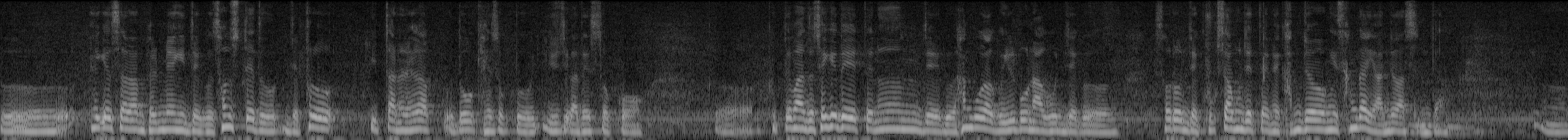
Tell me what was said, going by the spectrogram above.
그 해결사란 별명이 이제 그 선수 때도 이제 프로 입단을 해갖고도 계속 그 유지가 됐었고 그 그때만 해도 세계 대회 때는 이제 그 한국하고 일본하고 이제 그 서로 이제 국사 문제 때문에 감정이 상당히 안 좋았습니다. 어,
